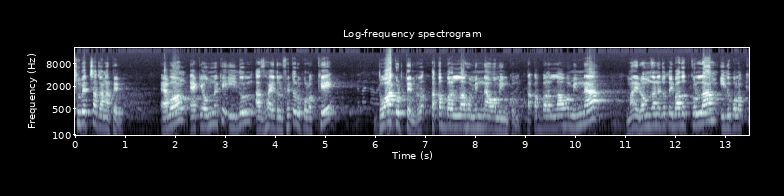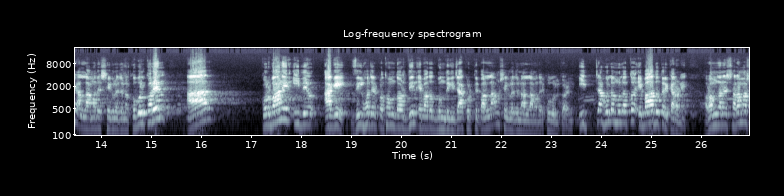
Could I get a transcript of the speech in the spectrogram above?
শুভেচ্ছা জানাতেন এবং একে অন্যকে ঈদ উল আজহা ঈদ উল ফিতর উপলক্ষে দোয়া করতেন। তাকাব্বাল আল্লাহ মিন্না ওয়া মিনকুম। তাকাব্বাল আল্লাহ মিন্না মানে রমজানে যত ইবাদত করলাম, ঈদ উপলক্ষে আল্লাহ আমাদের সেগুলো যেন কবুল করেন। আর কোরবানির ঈদে আগে জিলহজের প্রথম দশ দিন এবাদত বন্দিগি যা করতে পারলাম, সেগুলোর জন্য আল্লাহ আমাদের কবুল করেন। ঈদটা হলো মূলত এবাদতের কারণে। রমজানের সারা মাস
